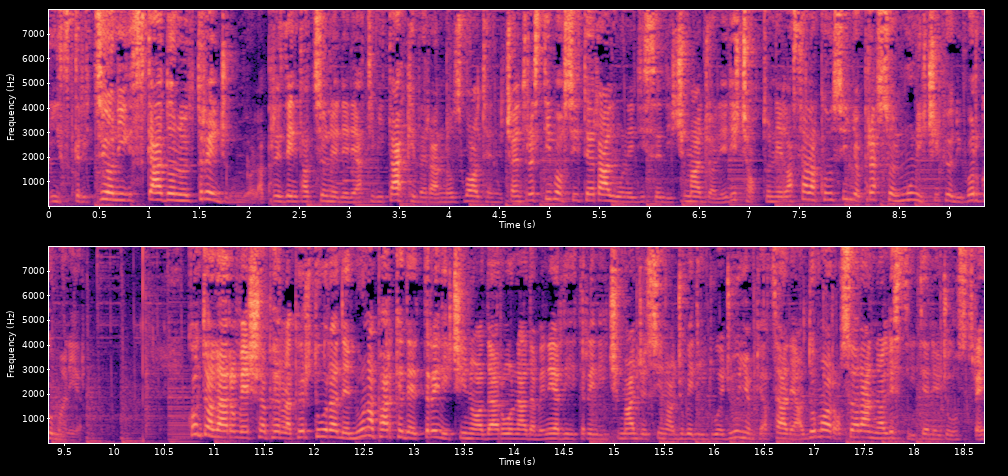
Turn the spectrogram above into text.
iscrizioni scadono il 3 giugno. La presentazione delle attività che verranno svolte nel centro estivo si terrà lunedì 16 maggio alle 18 nella sala consiglio presso il municipio di Borgo Maniero. Conto alla rovescia per l'apertura del Luna Park del Tredicino ad Arona da venerdì 13 maggio sino a giovedì 2 giugno in piazzale Aldo Moro saranno allestite le giostre.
